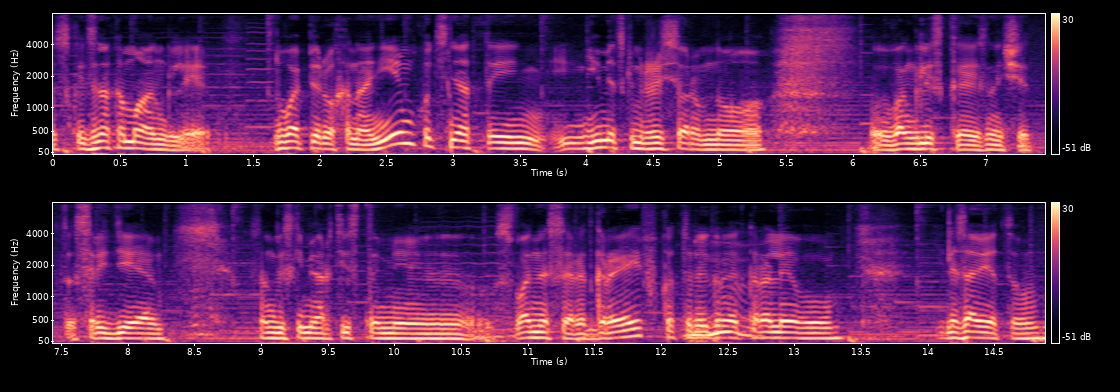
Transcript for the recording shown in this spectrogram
так сказать, знаком Англии. Ну, во-первых, аноним, хоть снятый немецким режиссером, но в английской, значит, среде с английскими артистами, с Ванессой Редгрейв, которая mm-hmm. играет королеву Елизавету.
